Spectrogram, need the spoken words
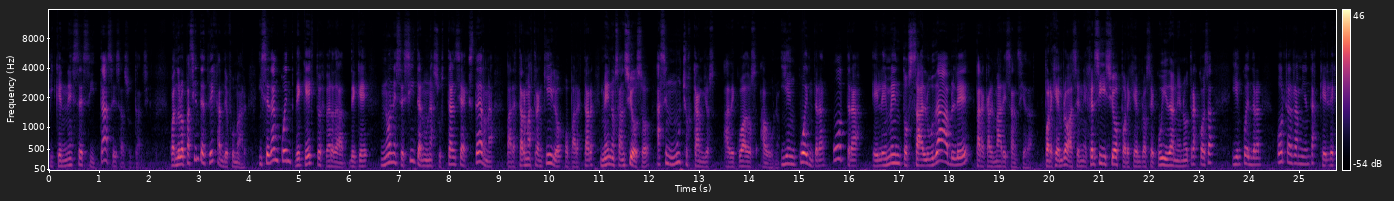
y que necesitas esa sustancia. Cuando los pacientes dejan de fumar y se dan cuenta de que esto es verdad, de que no necesitan una sustancia externa para estar más tranquilo o para estar menos ansioso, hacen muchos cambios adecuados a uno y encuentran otro elemento saludable para calmar esa ansiedad. Por ejemplo, hacen ejercicios, por ejemplo, se cuidan en otras cosas y encuentran otras herramientas que les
